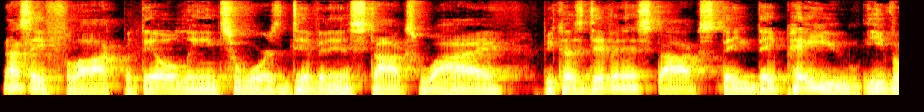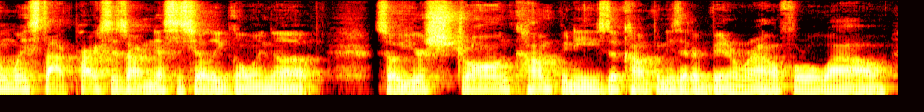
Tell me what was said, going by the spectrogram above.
not say flock, but they'll lean towards dividend stocks. Why? Because dividend stocks, they, they pay you even when stock prices aren't necessarily going up. So your strong companies, the companies that have been around for a while,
